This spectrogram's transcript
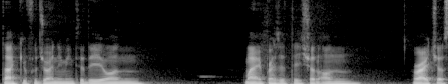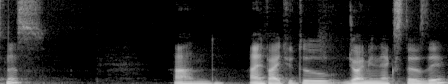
Thank you for joining me today on my presentation on righteousness. And I invite you to join me next Thursday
